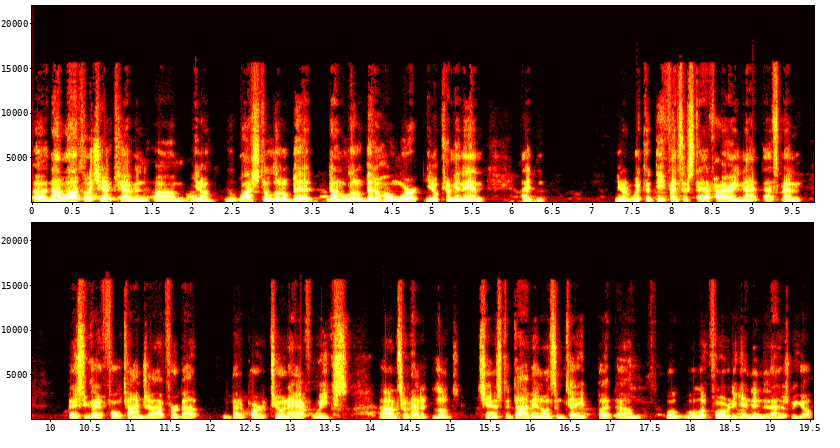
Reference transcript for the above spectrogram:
uh, not a lot of thoughts yet, Kevin. Um, you know, watched a little bit, done a little bit of homework. You know, coming in, I, you know, with the defensive staff hiring, that that's been basically a full time job for about the better part of two and a half weeks. Um, so I've had a little chance to dive in on some tape, but um, we'll, we'll look forward to getting into that as we go.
